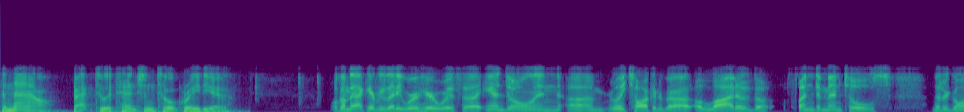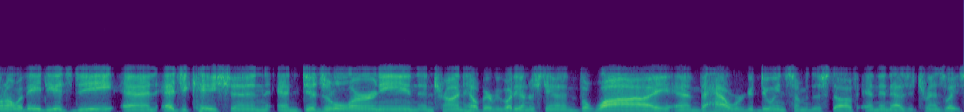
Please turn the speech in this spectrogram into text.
And now, back to Attention Talk Radio. Welcome back, everybody. We're here with uh, Ann Dolin, um, really talking about a lot of the fundamentals – that are going on with ADHD and education and digital learning and trying to help everybody understand the why and the how we're doing some of this stuff and then as it translates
